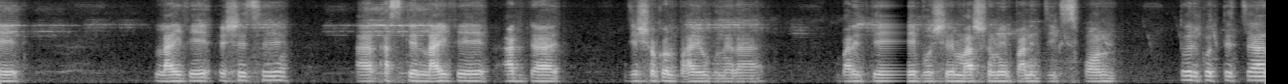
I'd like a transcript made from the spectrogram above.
আজকে লাইভে এসেছি আর আজকে লাইভে আড্ডায় যে সকল ভাই বোনেরা বাড়িতে বসে মাশরুমের বাণিজ্যিক স্পন তৈরি করতে চান,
